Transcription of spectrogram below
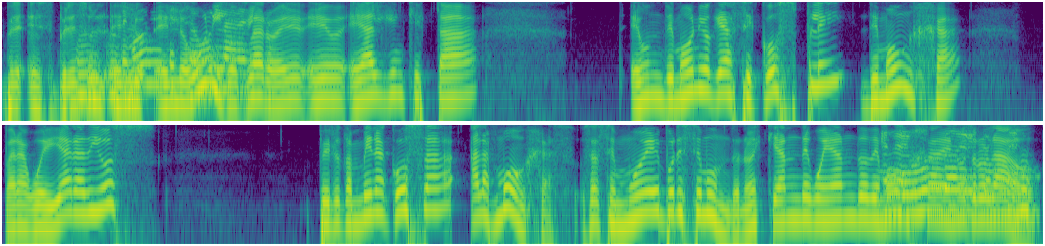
pero, es, pero eso es, lo, es único, claro. Es, alguien que está. Es un demonio que hace cosplay de monja para huevear a Dios, pero también acosa a las monjas. O sea, se mueve por ese mundo. No es que ande hueando de monja en otro lado.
